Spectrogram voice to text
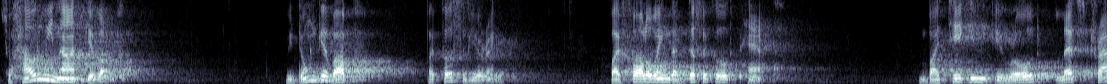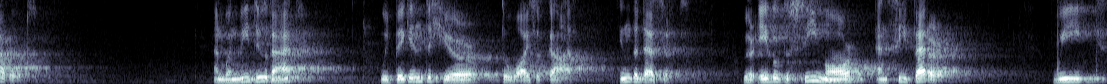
So, how do we not give up? We don't give up by persevering, by following that difficult path, by taking a road less traveled. And when we do that, we begin to hear the voice of God in the desert. We're able to see more and see better. We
